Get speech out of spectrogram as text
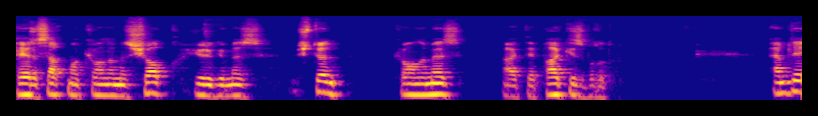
qiyrsaqmi ko'nglimiz sho'q yuragimiz ustun ko'nglimiz pokiz bo'ladi hamda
